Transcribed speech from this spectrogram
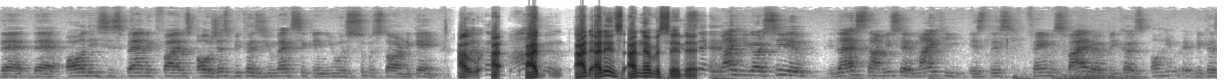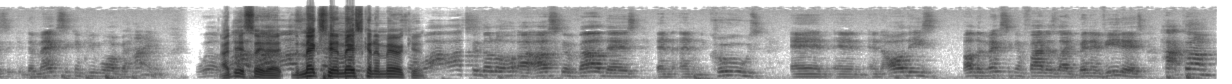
that that all these Hispanic fighters? Oh, just because you Mexican, you a superstar in the game. I, How I, I, I, I didn't. I never said you that. said Mikey Garcia last time. You said Mikey is this famous fighter because oh he, because the Mexican people are behind him. Well, I did why- say why that. The Mexican- Mexican American. So why Oscar De La, uh, Oscar Valdez and and Cruz and and and all these other Mexican fighters like Benavidez? How come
